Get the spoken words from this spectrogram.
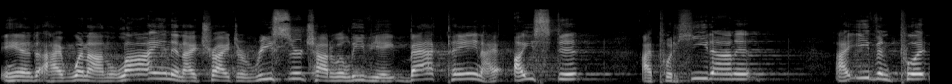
and I went online and I tried to research how to alleviate back pain. I iced it, I put heat on it, I even put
